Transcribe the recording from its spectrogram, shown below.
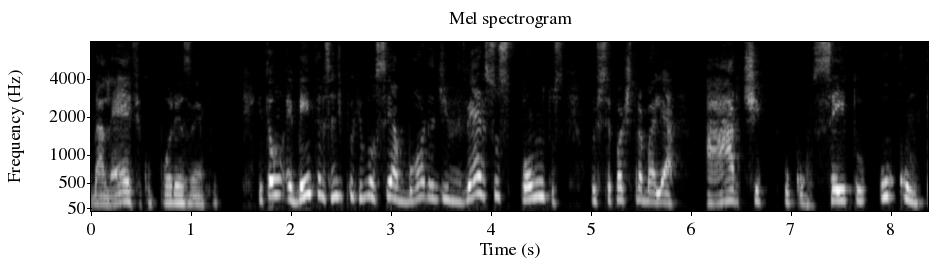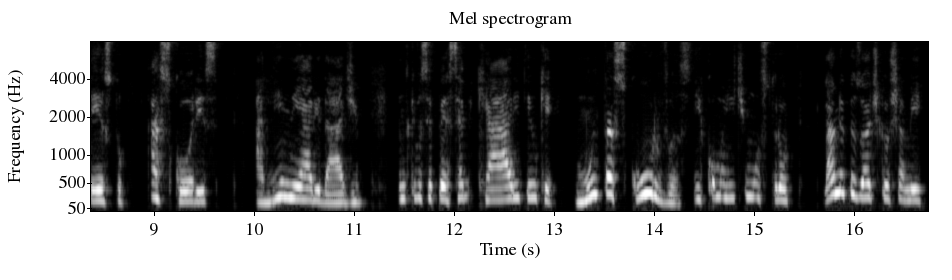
maléfico, por exemplo. Então é bem interessante porque você aborda diversos pontos onde você pode trabalhar a arte, o conceito, o contexto, as cores, a linearidade, tanto que você percebe que a área tem o quê? Muitas curvas, e como a gente mostrou lá no episódio que eu chamei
